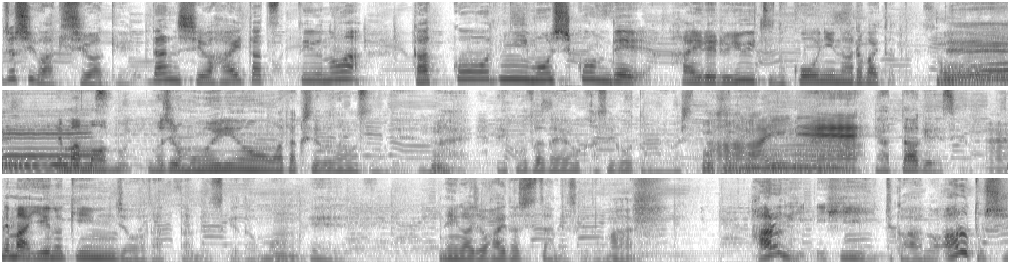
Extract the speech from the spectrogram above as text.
女子は仕分け男子は配達っていうのは学校に申し込んで入れる唯一の公認のアルバイトだっですでまあまあももちろん物入りの私でございますので、うん。はい、レコーダー代を稼ごうと思いましたああいいね。やったわけですよ。うん。でまあ家の近所だったんですけども、うん。えー年賀状配達してたんですけども、はい。ある日日というかあのある年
